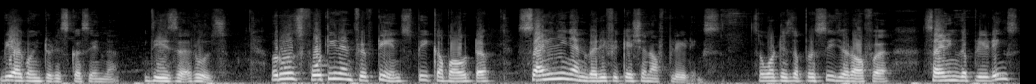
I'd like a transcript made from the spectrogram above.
We are going to discuss in uh, these uh, rules. Rules 14 and 15 speak about uh, signing and verification of pleadings. So what is the procedure of uh, signing the pleadings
